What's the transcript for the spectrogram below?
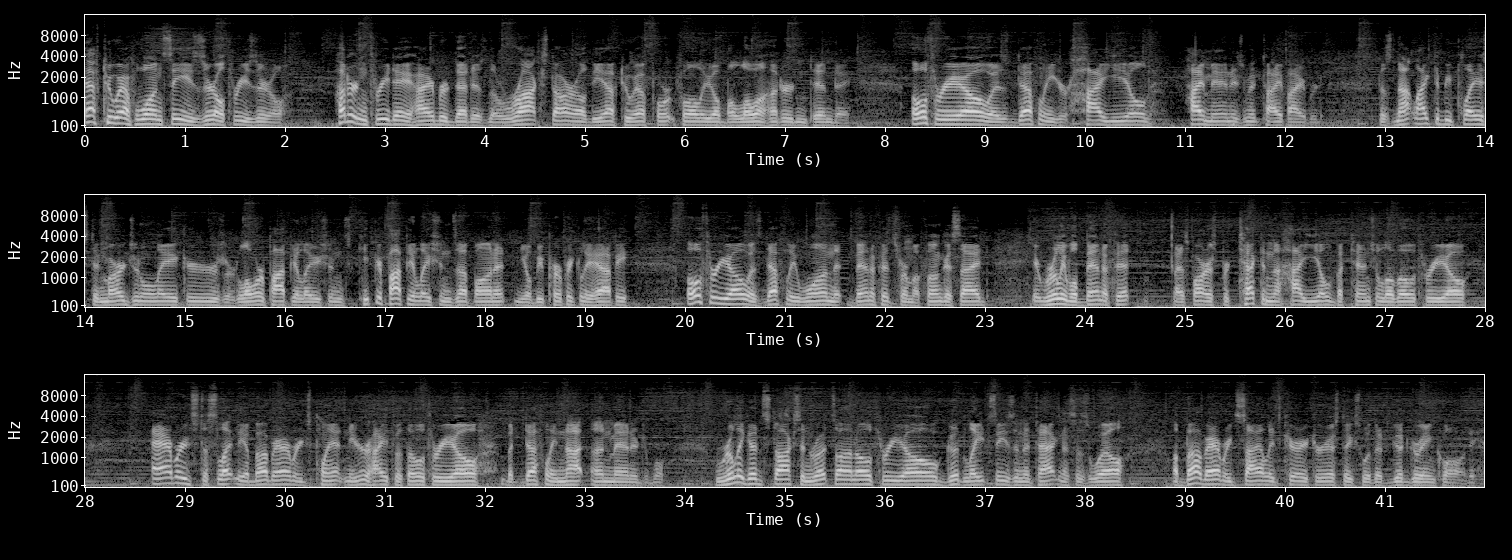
F2F1C 030, 103 day hybrid that is the rock star of the F2F portfolio below 110 day. 030 is definitely your high yield, high management type hybrid. Does not like to be placed in marginal acres or lower populations. Keep your populations up on it and you'll be perfectly happy. 030 is definitely one that benefits from a fungicide. It really will benefit as far as protecting the high yield potential of 030 average to slightly above average plant ear height with 030, but definitely not unmanageable. Really good stalks and roots on 030, good late season intactness as well. Above average silage characteristics with a good grain quality.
